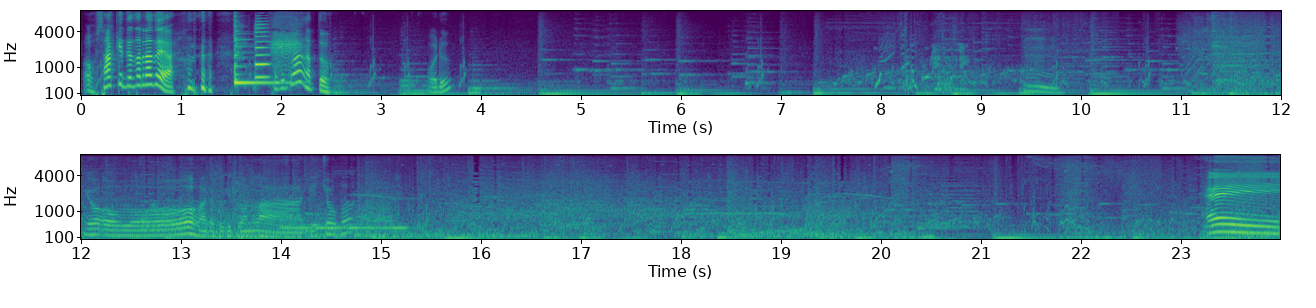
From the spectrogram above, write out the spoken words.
Oh, sakit ya ternyata ya? sakit banget tuh. Waduh. Hmm. Ya Allah, ada begituan lagi coba. Eh.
